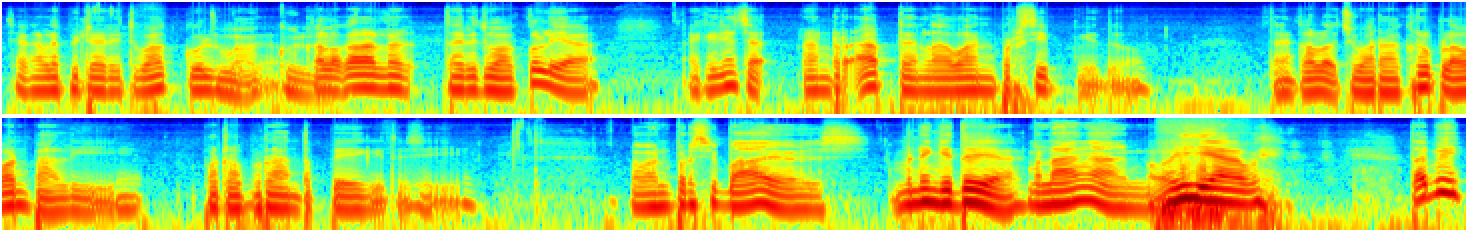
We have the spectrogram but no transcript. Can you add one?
jangan lebih dari dua gol gitu. kalau kalah dari dua gol ya akhirnya runner up dan lawan Persib gitu. Dan kalau juara grup lawan Bali pada berantem gitu sih lawan Persibaya mending gitu ya? Menangan. Oh iya tapi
